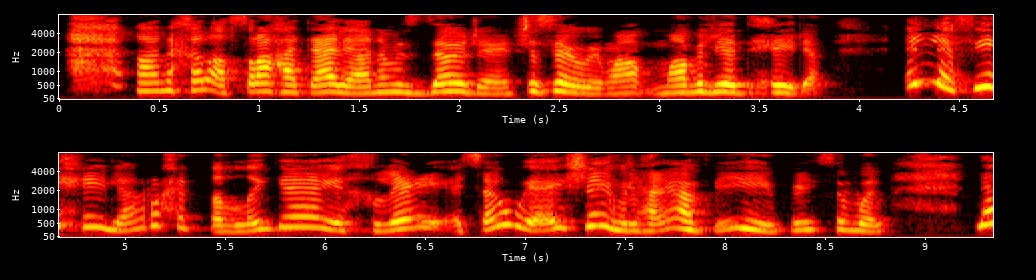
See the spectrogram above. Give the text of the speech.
أنا خلاص راحت علي أنا متزوجة يعني شو أسوي؟ ما, ما باليد حيلة. إلا في حيلة روح تطلقها يخلعي سوي أي شيء في الحياة فيه في سبل. لا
